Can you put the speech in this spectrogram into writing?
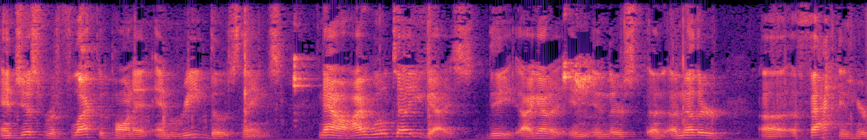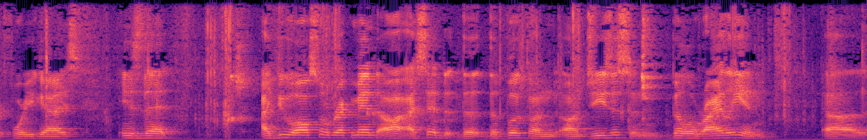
and just reflect upon it and read those things. Now, I will tell you guys, the I got a, and, and there's a, another uh, fact in here for you guys is that I do also recommend. Uh, I said the the book on on Jesus and Bill O'Reilly, and uh,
